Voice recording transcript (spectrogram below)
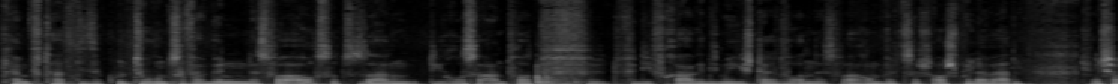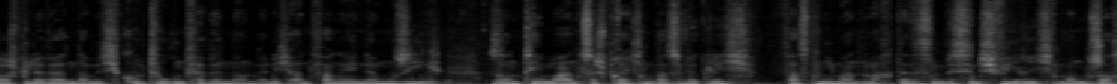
gekämpft hat, diese Kulturen zu verbinden. Das war auch sozusagen die große Antwort für, für die Frage, die mir gestellt worden ist, warum willst du Schauspieler werden? Ich will Schauspieler werden, damit ich Kulturen verbinde. Und wenn ich anfange in der Musik so ein Thema anzusprechen, was wirklich fast niemand macht. Das ist ein bisschen schwierig. Man muss auch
